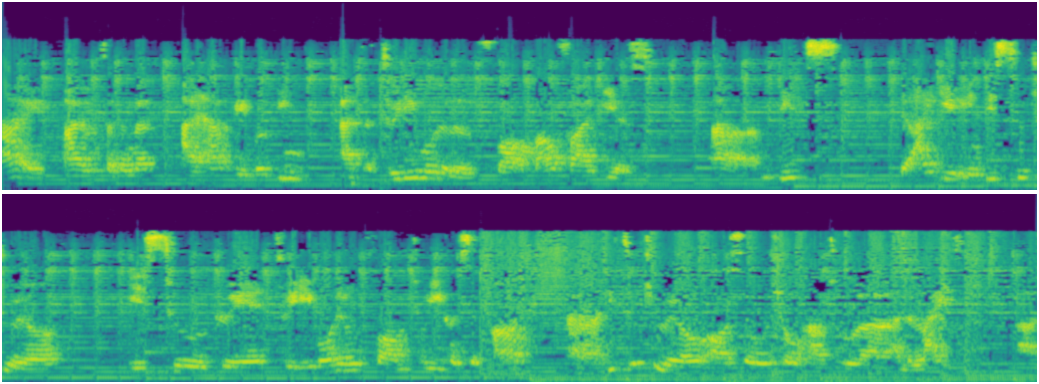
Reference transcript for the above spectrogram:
Hi, I'm Sanhanat. I have been working as a 3D modeler for about five years. Um, the idea in this tutorial is to create 3D model from 3D concept art. Uh, this tutorial also show how to uh, analyze uh,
